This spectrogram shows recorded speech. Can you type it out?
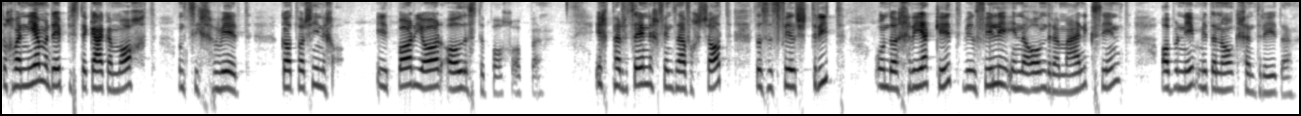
Doch wenn niemand etwas dagegen macht und sich wehrt, geht wahrscheinlich in ein paar Jahren alles den Bach ab. Ich persönlich finde es einfach schade, dass es viel Streit und auch Krieg gibt, weil viele in einer anderen Meinung sind, aber nicht miteinander reden können.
